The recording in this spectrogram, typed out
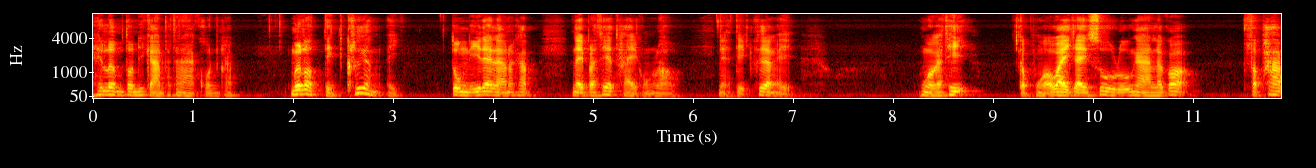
ให้เริ่มต้นที่การพัฒนาคนครับ เมื่อเราติดเครื่องไอตรงนี้ได้แล้วนะครับ ในประเทศไทยของเราเนี่ยติดเครื่องไอหัวกะทิ กับหัวไวใจสู้รู้งาน แล้วก็สภาพ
